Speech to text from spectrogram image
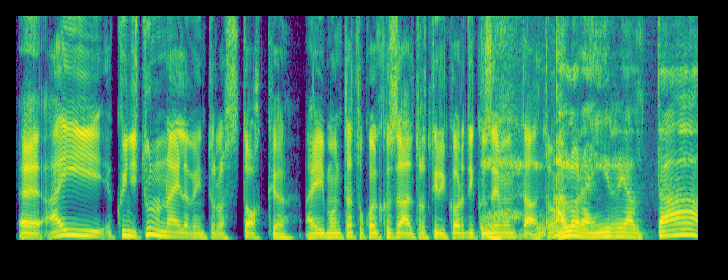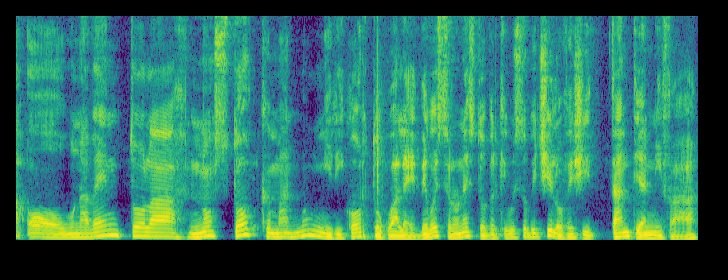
eh, hai, quindi tu non hai la ventola stock, hai montato qualcos'altro, ti ricordi cosa hai montato? Allora, in realtà ho una ventola non stock, ma non mi ricordo qual è. Devo essere onesto perché questo PC lo feci tanti anni fa.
